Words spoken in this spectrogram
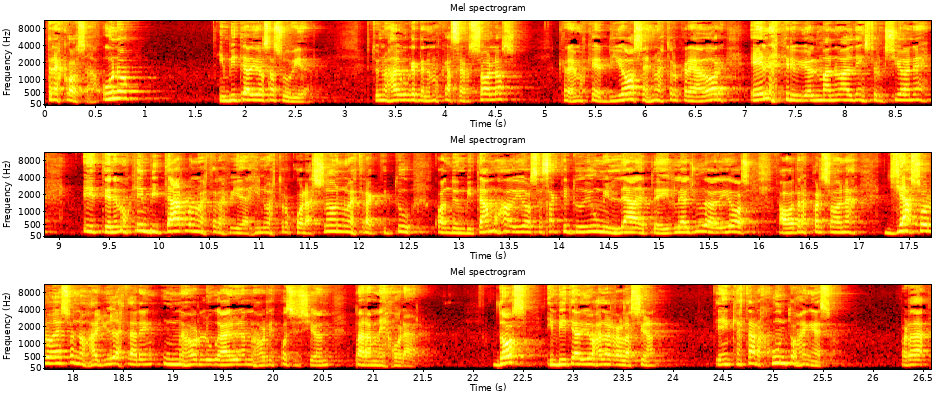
Tres cosas. Uno, invite a Dios a su vida. Esto no es algo que tenemos que hacer solos. Creemos que Dios es nuestro creador. Él escribió el manual de instrucciones y tenemos que invitarlo a nuestras vidas y nuestro corazón, nuestra actitud. Cuando invitamos a Dios, esa actitud de humildad, de pedirle ayuda a Dios, a otras personas, ya solo eso nos ayuda a estar en un mejor lugar y una mejor disposición para mejorar. Dos, invite a Dios a la relación. Tienen que estar juntos en eso. ¿Verdad?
